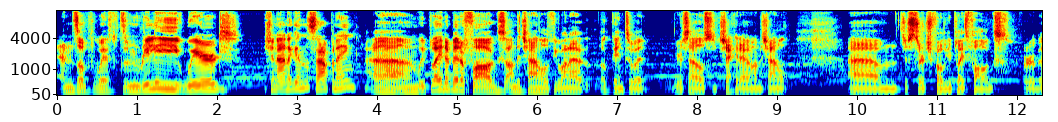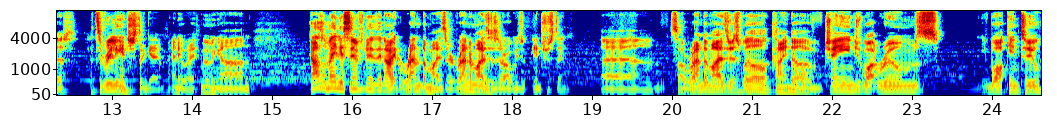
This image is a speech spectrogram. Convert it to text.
ends up with some really weird shenanigans happening. Um, we played a bit of Phogs on the channel if you want to look into it yourselves, check it out on the channel. Um, just search Foley Plays Phogs for a bit. It's a really interesting game. Anyway, moving on. Castlevania Symphony of the Night randomizer. Randomizers are always interesting. Um, so randomizers will kind of change what rooms you walk into,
